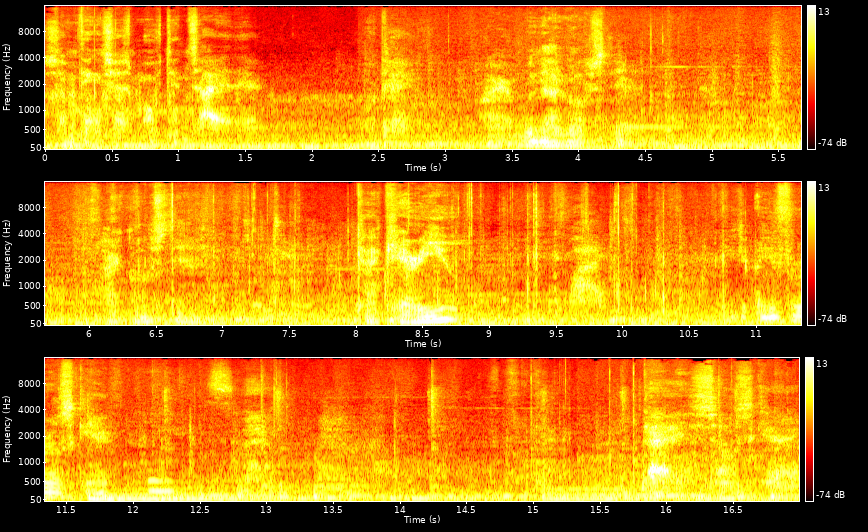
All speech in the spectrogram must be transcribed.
Something just moved inside of there. Okay. Alright, we gotta go upstairs. Alright, go upstairs. Can I carry you? Why? You- Are you for real scared? That is so scary.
